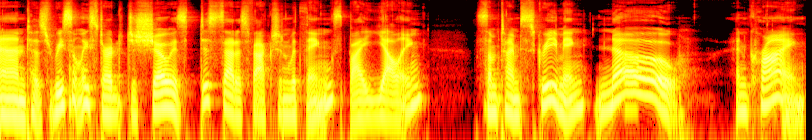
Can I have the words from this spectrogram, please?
and has recently started to show his dissatisfaction with things by yelling, sometimes screaming, no, and crying.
